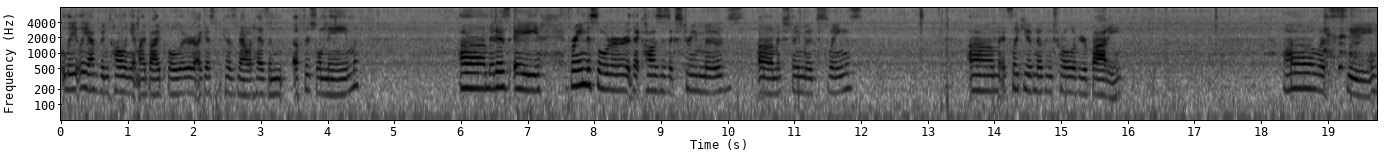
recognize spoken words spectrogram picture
Lately, I've been calling it my bipolar, I guess because now it has an official name. Um, it is a brain disorder that causes extreme moods, um, extreme mood swings. Um, it's like you have no control of your body. Uh, let's see.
